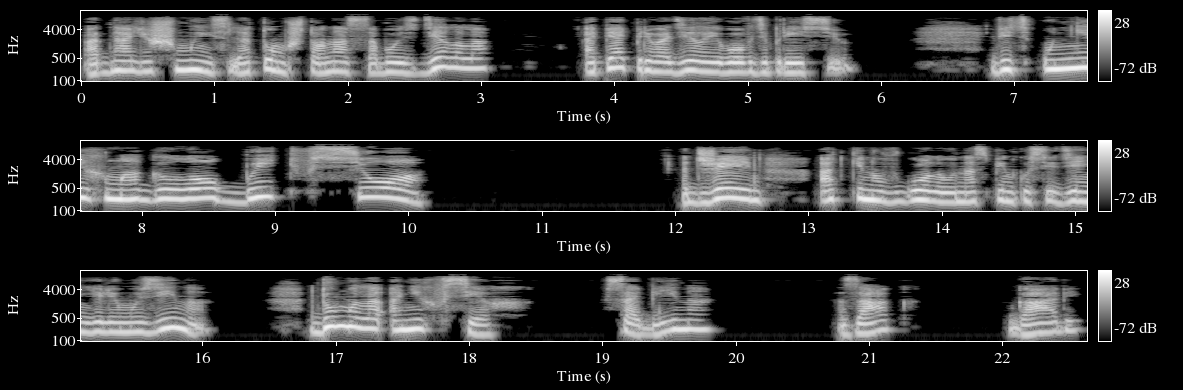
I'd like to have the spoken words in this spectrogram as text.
Одна лишь мысль о том, что она с собой сделала, опять приводила его в депрессию. Ведь у них могло быть все. Джейн, откинув голову на спинку сиденья лимузина, думала о них всех. Сабина, Зак, Габи,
